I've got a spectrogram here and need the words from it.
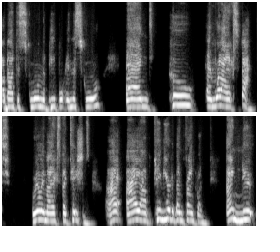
about the school and the people in the school, and who and what I expect. Really, my expectations. I I uh, came here to Ben Franklin. I knew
